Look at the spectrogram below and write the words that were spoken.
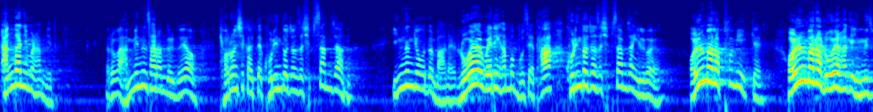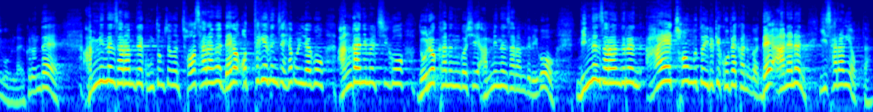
안간힘을 합니다. 여러분 안 믿는 사람들도요 결혼식 할 때 고린도전서 13장 읽는 경우도 많아요. 로얄 웨딩 한번 보세요. 다 고린도전서 13장 읽어요. 얼마나 품위 있게 얼마나 로열하게 읽는지 몰라요. 그런데 안 믿는 사람들의 공통점은 저 사랑을 내가 어떻게든지 해보려고 안간힘을 치고 노력하는 것이 안 믿는 사람들이고 믿는 사람들은 아예 처음부터 이렇게 고백하는 거예요. 내 안에는 이 사랑이 없다.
